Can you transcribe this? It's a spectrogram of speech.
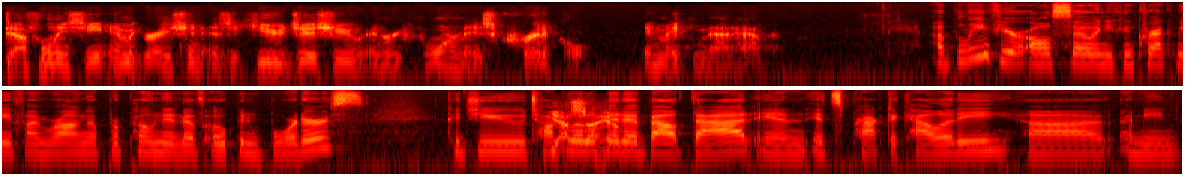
definitely see immigration as a huge issue, and reform is critical in making that happen. I believe you're also, and you can correct me if I'm wrong, a proponent of open borders. Could you talk yes, a little bit about that and its practicality? Uh, I mean,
